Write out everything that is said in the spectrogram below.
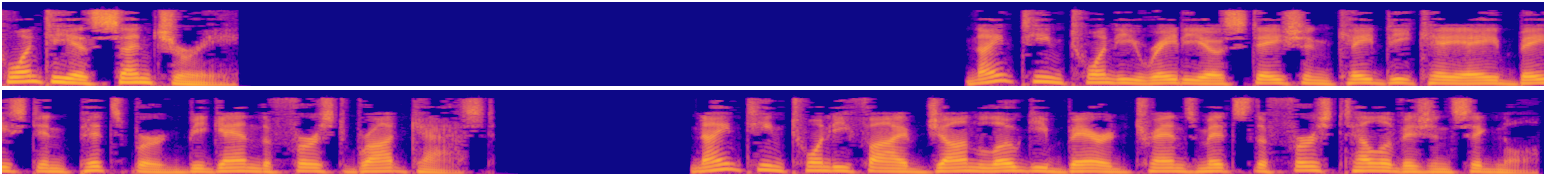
Topic: 20th century 1920 radio station KDKA based in Pittsburgh began the first broadcast. 1925 John Logie Baird transmits the first television signal.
